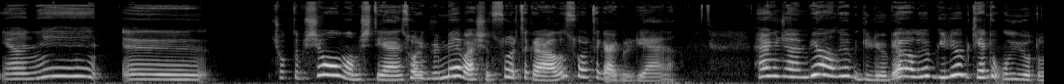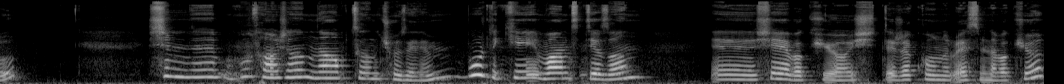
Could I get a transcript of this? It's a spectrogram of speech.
yani e, çok da bir şey olmamıştı yani. Sonra gülmeye başladı. Sonra tekrar ağladı. Sonra tekrar güldü yani. Her gün canım bir ağlıyor bir gülüyor. Bir ağlıyor bir gülüyor. Bir kere de uyuyordu. Şimdi bu tavşanın ne yaptığını çözelim. Buradaki wanted yazan e, şeye bakıyor. işte Rakun'un resmine bakıyor.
